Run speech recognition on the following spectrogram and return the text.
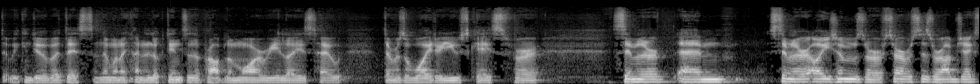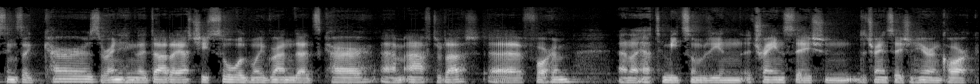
that we can do about this. And then when I kind of looked into the problem more, I realised how there was a wider use case for similar um, similar items or services or objects, things like cars or anything like that. I actually sold my granddad's car um, after that uh, for him and I had to meet somebody in a train station, the train station here in Cork,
